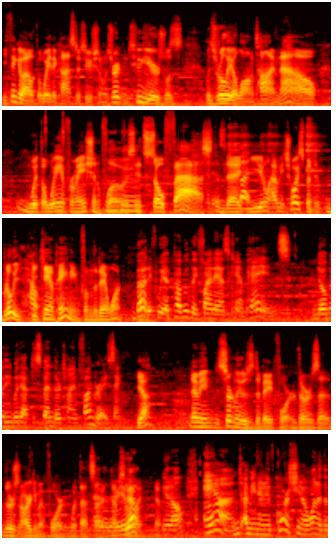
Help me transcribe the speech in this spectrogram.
you think about the way the Constitution was written. Two years was was really a long time. Now, with the way information flows, it's so fast Mm-hmm. It that But- you don't have any choice but to really How- be campaigning from the day one. But if we had publicly financed campaigns, nobody would have to spend their time fundraising. Yeah, I mean, certainly there's a debate for it. There's a there's an argument for it with that side. And there Absolutely. you go. Yeah. You know, and I mean, and of course, you know, one of the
